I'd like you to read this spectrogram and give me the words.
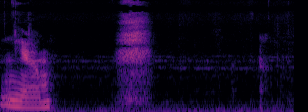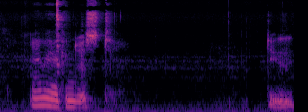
Yeah. Maybe I can just do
